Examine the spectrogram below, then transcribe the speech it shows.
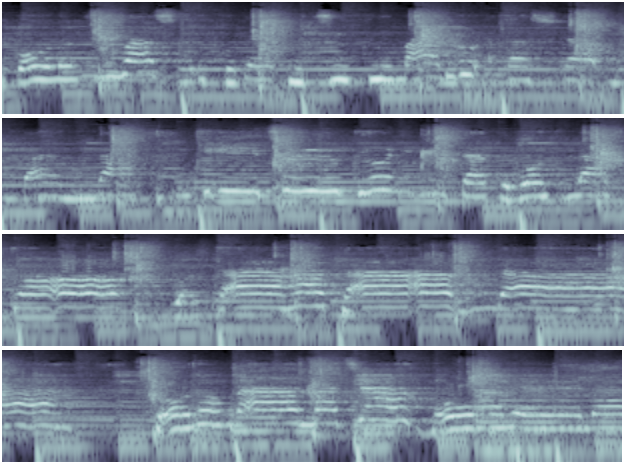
心にはそこでうずくまる私がいたんだ。気づくに見た手を開くとわかったんだ。このままじゃ終われない。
